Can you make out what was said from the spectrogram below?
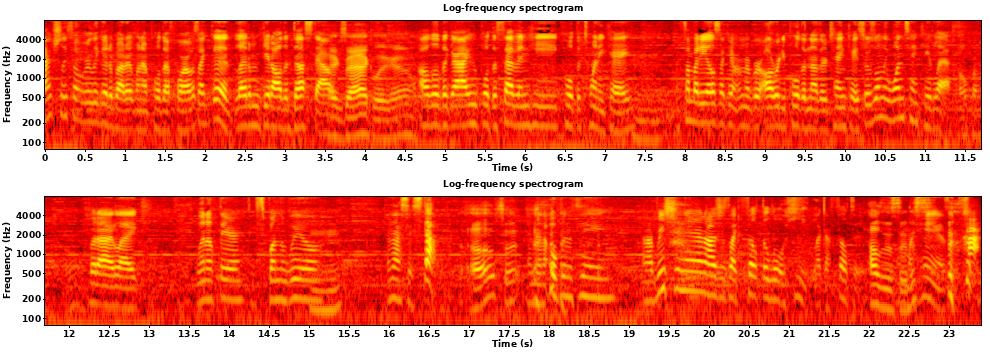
actually felt really good about it when I pulled that four. I was like, good, let them get all the dust out. Exactly. Yeah. Although the guy who pulled the seven, he pulled the 20K. Mm-hmm. And somebody else, I can't remember, already pulled another 10K. So there's only one 10K left. Okay. But I like went up there, spun the wheel, and I said, stop. Oh, shit. And then I opened the thing, and I reached in there, and I just like felt the little heat, like I felt it I was gonna say my hands. It was hot.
